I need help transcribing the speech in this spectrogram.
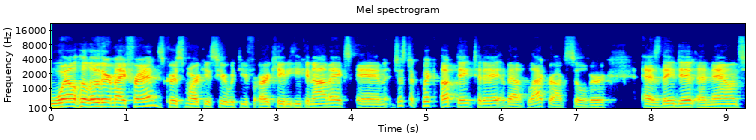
Well, hello there, my friends. Chris Marcus here with you for Arcadia Economics. And just a quick update today about Blackrock Silver, as they did announce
